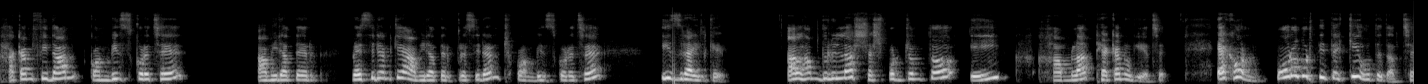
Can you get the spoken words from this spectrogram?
হাকান ফিদান কনভিন্স করেছে আমিরাতের প্রেসিডেন্টকে আমিরাতের প্রেসিডেন্ট কনভিন্স করেছে ইসরায়েলকে। আলহামদুলিল্লাহ, শেষ পর্যন্ত এই হামলা ঠেকানো গিয়েছে। এখন পরবর্তীতে কি হতে যাচ্ছে?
